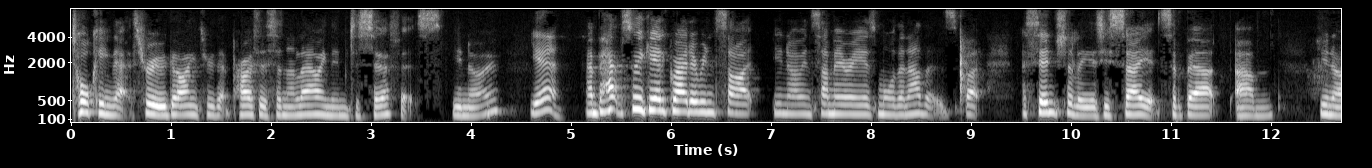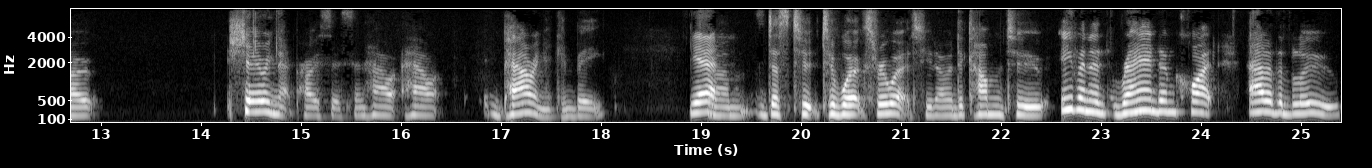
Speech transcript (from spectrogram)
talking that through going through that process and allowing them to surface you know yeah and perhaps we get greater insight you know in some areas more than others but essentially as you say it's about um, you know sharing that process and how how empowering it can be yeah um, just to to work through it you know and to come to even a random quite out of the blue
